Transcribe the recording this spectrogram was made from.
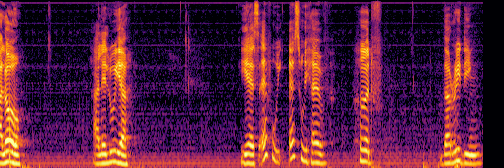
Hello. Hallelujah. Yes, if we, as we have heard the reading,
